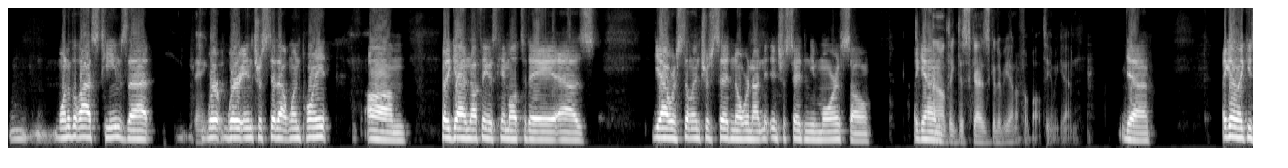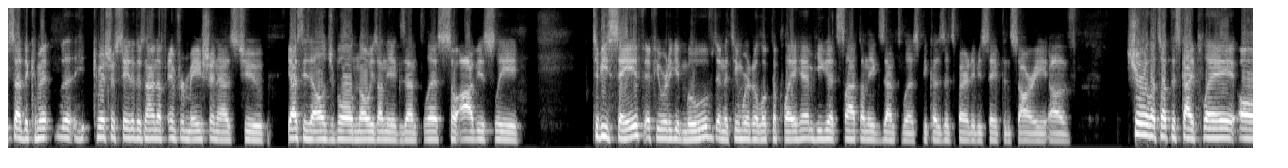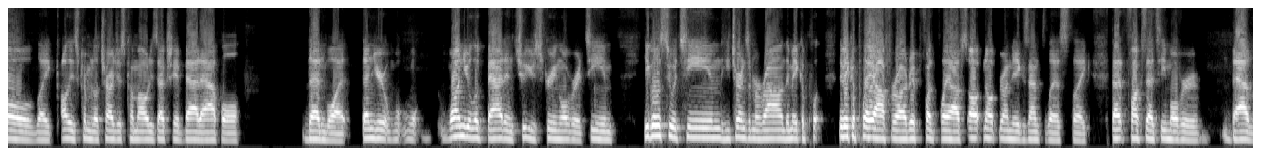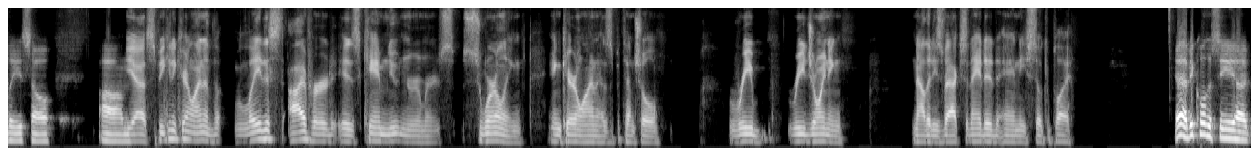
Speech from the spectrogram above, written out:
one of the last teams that Dang. we're we're interested at one point. Um, but again, nothing has came out today as yeah, we're still interested. No, we're not interested anymore. So again, I don't think this guy's going to be on a football team again. yeah. Again, like you said, the commit the commissioner stated there's not enough information as to yes, he's eligible. No, he's on the exempt list. So obviously, to be safe, if he were to get moved and the team were to look to play him, he gets slapped on the exempt list because it's better to be safe than sorry. Of sure, let's let this guy play. Oh, like all these criminal charges come out. He's actually a bad apple. Then what? Then you're one, you look bad, and two, you're screwing over a team. He goes to a team, he turns them around. They make a pl- they make a playoff run right before the playoffs. Oh nope, you're on the exempt list. Like that fucks that team over badly. So, um, Yeah, speaking of Carolina, the latest I've heard is Cam Newton rumors swirling in Carolina as a potential re rejoining now that he's vaccinated and he still could play. yeah, it'd be cool to see uh,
